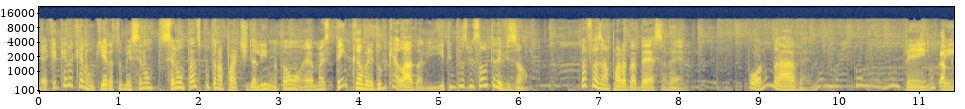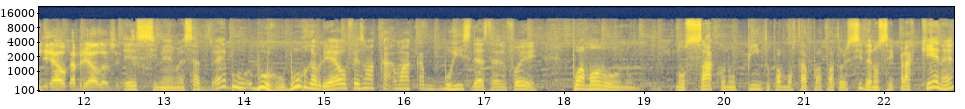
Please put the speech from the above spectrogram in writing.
é, que queira que não queira, tudo bem. Você não, você não tá disputando a partida ali, então. É, mas tem câmera em tudo que é lado ali. E tem transmissão na televisão. Você vai fazer uma parada dessa, velho? Pô, não dá, velho. Não, não, não, tem, não Gabriel, tem. Gabriel, Gabriel, Lanzinho. Esse mesmo, essa, é burro, burro. O burro Gabriel fez uma, uma burrice dessa. Foi pôr a mão no, no, no saco, no pinto pra mostrar pra, pra torcida, não sei pra quê, né?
